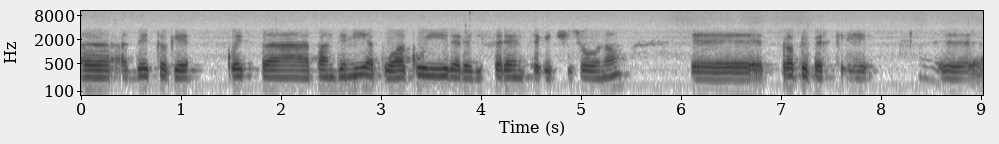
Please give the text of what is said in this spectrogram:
eh, ha detto che questa pandemia può acuire le differenze che ci sono eh, proprio perché eh,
